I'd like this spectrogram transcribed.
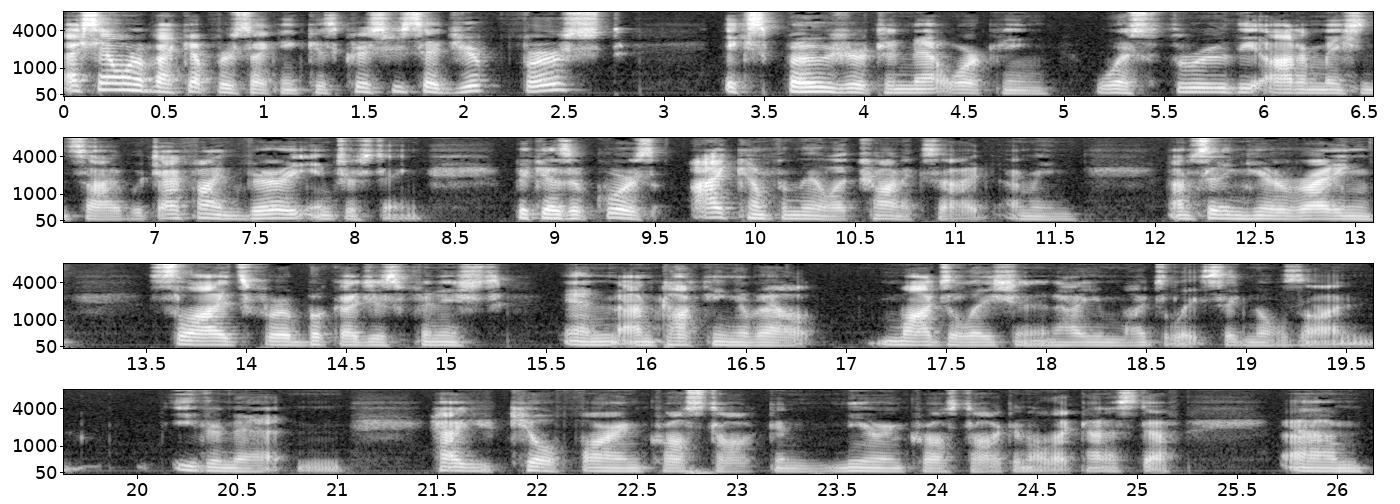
actually, I want to back up for a second because Chris, you said your first exposure to networking was through the automation side, which I find very interesting because of course I come from the electronic side. I mean, I'm sitting here writing slides for a book I just finished and I'm talking about modulation and how you modulate signals on ethernet and how you kill far-end crosstalk and near-end crosstalk and all that kind of stuff. Um,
